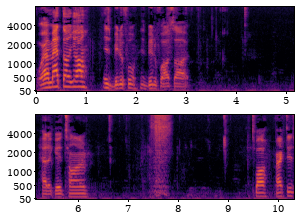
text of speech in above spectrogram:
Where I'm at though, y'all, it's beautiful. It's beautiful outside. Had a good time. Ball practice.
